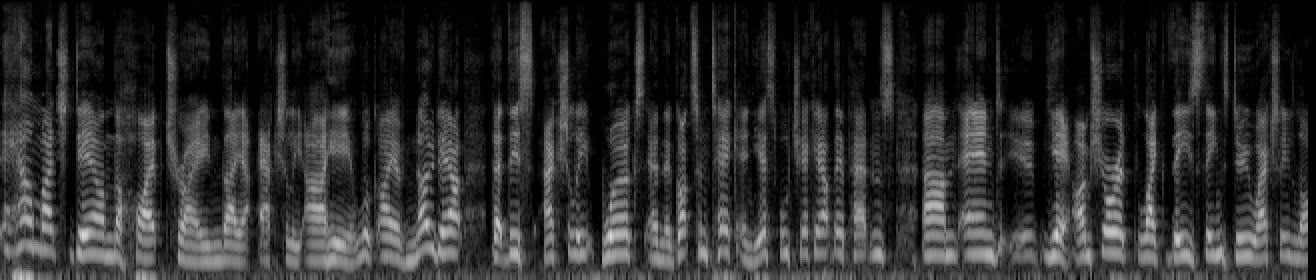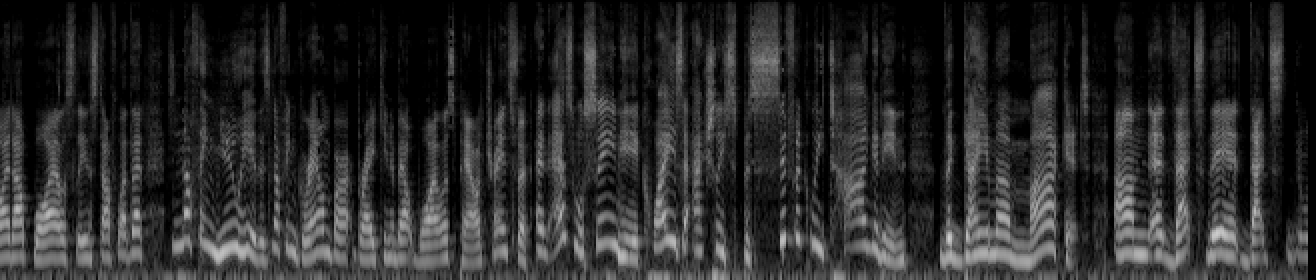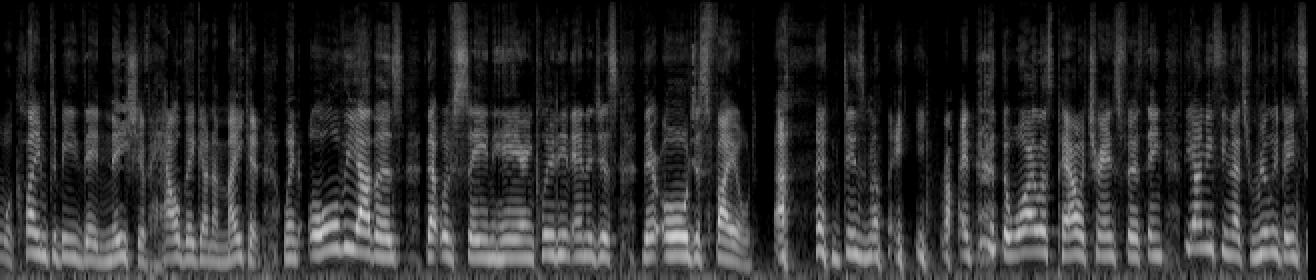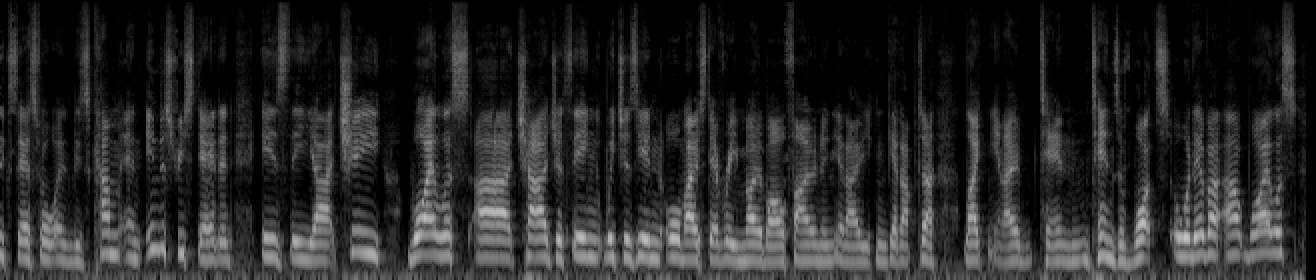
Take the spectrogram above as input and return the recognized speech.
how much down the hype train they actually are here. Look, I have no doubt that this actually works and they've got some tech, and yes, we'll check out their patents. Um, and uh, yeah, I'm sure it like these things do actually light up wirelessly and stuff like that. There's nothing new here, there's nothing groundbreaking about wireless power transfer. And as we'll see in here, Quaze are actually specifically targeting the gamer market. Um, uh, that's their that's will claim to be their niche of how they're going to make it. When all the others that we've seen here, including Energous, they're all just failed. dismally, right? The wireless power transfer thing, the only thing that's really been successful and become an industry standard is the uh, Qi wireless uh, charger thing, which is in almost every mobile phone. And, you know, you can get up to like, you know, 10, tens of watts or whatever uh, wireless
